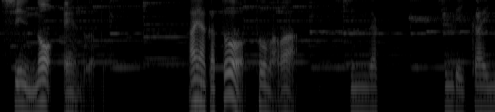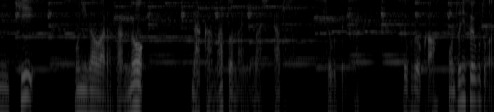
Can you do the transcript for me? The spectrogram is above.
真のエンドだと綾香とトーマは死んだ死んで異界に行き鬼瓦さんの仲間となりましたとそういうことですか？そういうことか？本当にそういうことかな？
